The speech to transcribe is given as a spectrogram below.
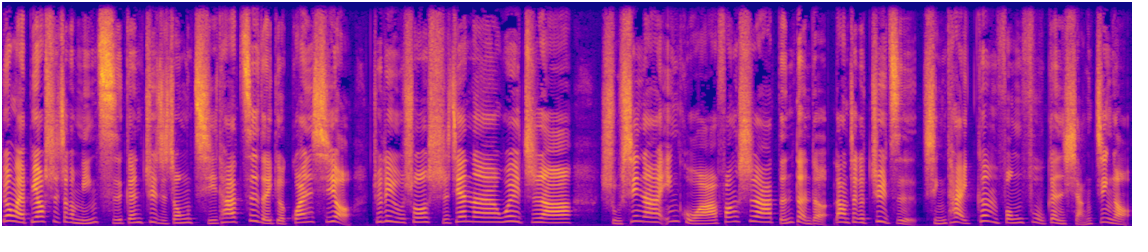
用来标示这个名词跟句子中其他字的一个关系哦，就例如说时间呢、位置啊、属性啊、因果啊、方式啊等等的，让这个句子形态更丰富、更详尽哦。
